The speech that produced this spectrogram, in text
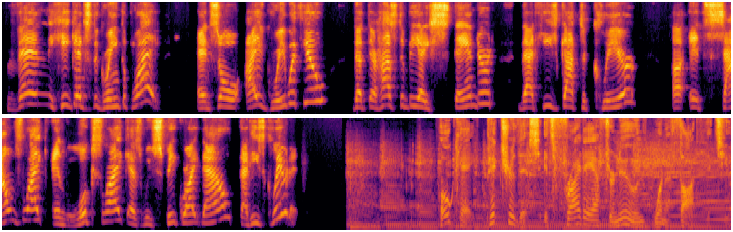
then he gets the green to play. And so I agree with you that there has to be a standard that he's got to clear. Uh, it sounds like and looks like, as we speak right now, that he's cleared it. Okay, picture this. It's Friday afternoon when a thought hits you.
